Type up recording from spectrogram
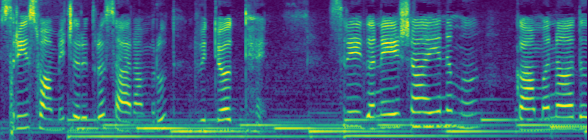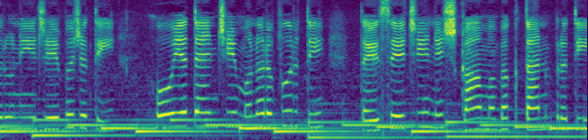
श्री स्वामीचरित्र सारामृत द्वितीयोध्याय. श्री गणेशाय नम. कामना धरुणी जे भजती होय त्यांची मनोरपूर्ती तैसेची निष्काम भक्तांप्रती.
